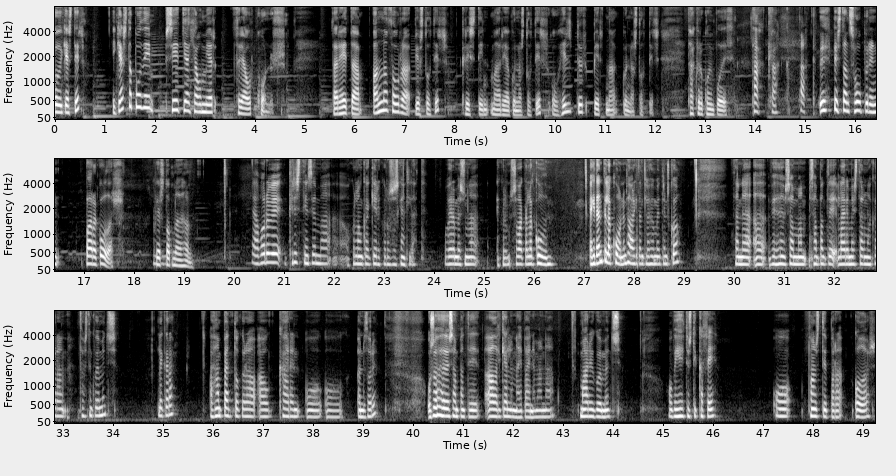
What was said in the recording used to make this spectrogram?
Góðu gestir, í gestabóði sitja hjá mér þrjár konur. Það heita Anna Þóra Björnsdóttir, Kristín Marja Gunnarsdóttir og Hildur Birna Gunnarsdóttir. Takk fyrir að koma í bóðið. Takk. Takk. Takk. Uppistandshópurinn bara góðar. Hver stopnaði hann? Já, voru við Kristín sem okkur langa að gera eitthvað rosa skemmtilegt og vera með svona einhverjum svakalega góðum. Ekkert endilega konum, það var ekkert endilega hugmyndin sko. Þannig að við höfum saman sambandi læri meistarinn okkar Þorstin Guðmunds, leikara og hann bent okkur á, á Karin og, og Önnu Þóri og svo höfum við sambandi aðal gæluna í bænum hann að Marju Guðmunds og við hittust í kaffi og fannst við bara góðar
